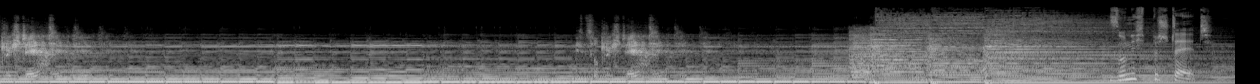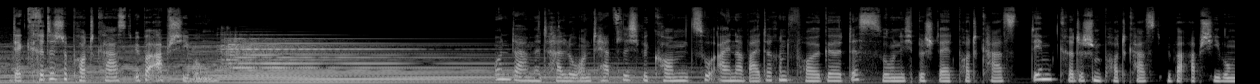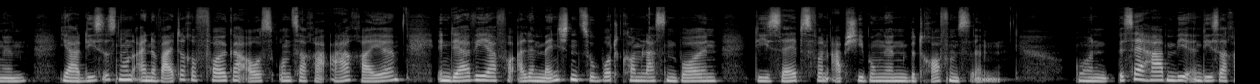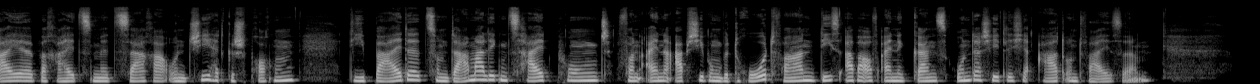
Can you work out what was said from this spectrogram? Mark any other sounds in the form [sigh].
so bestellt? Ist so bestellt? So nicht bestellt. Der kritische Podcast über Abschiebungen. Und damit hallo und herzlich willkommen zu einer weiteren Folge des So nicht bestellt Podcast, dem kritischen Podcast über Abschiebungen. Ja, dies ist nun eine weitere Folge aus unserer A-Reihe, in der wir ja vor allem Menschen zu Wort kommen lassen wollen, die selbst von Abschiebungen betroffen sind. Und bisher haben wir in dieser Reihe bereits mit Sarah und Chihet gesprochen, die beide zum damaligen Zeitpunkt von einer Abschiebung bedroht waren, dies aber auf eine ganz unterschiedliche Art und Weise.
